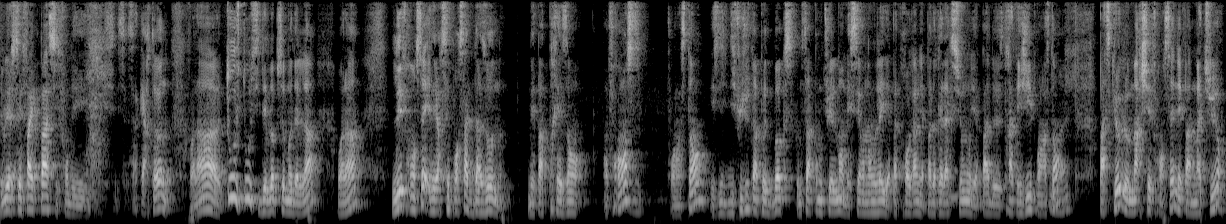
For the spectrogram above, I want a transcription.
l'UFC Fight Pass, ils font des, ça cartonne. Voilà, tous tous ils développent ce modèle-là. Voilà. Les Français, et d'ailleurs c'est pour ça que Dazone n'est pas présent en France pour l'instant. Ils diffusent juste un peu de boxe comme ça ponctuellement, mais c'est en anglais. Il n'y a pas de programme, il n'y a pas de rédaction, il n'y a pas de stratégie pour l'instant, ouais. parce que le marché français n'est pas mature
